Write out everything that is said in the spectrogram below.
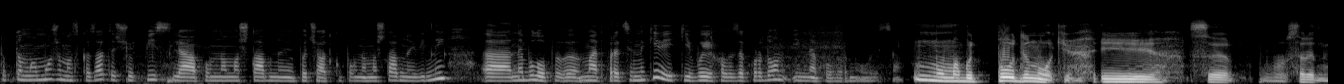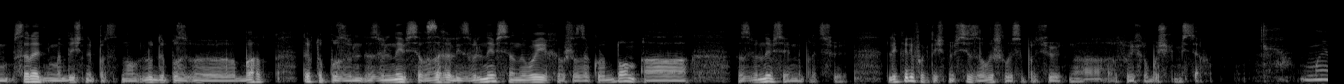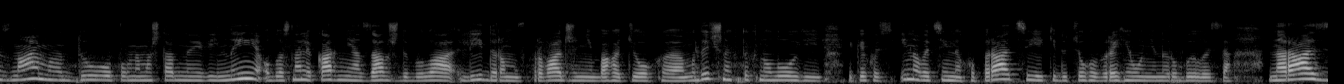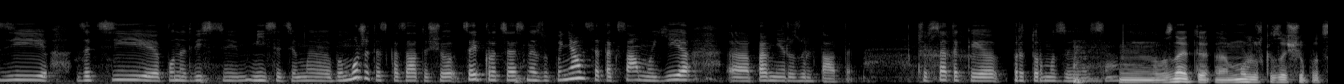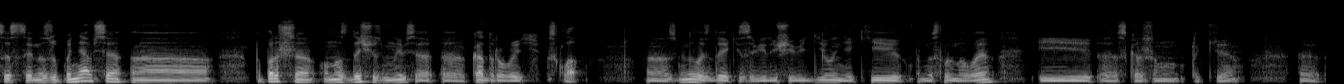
Тобто ми можемо сказати, що після повномасштабної початку повномасштабної війни е, не було медпрацівників, які виїхали за кордон і не повернулися. Ну, мабуть, поодинокі. І це середній, середній медичний персонал. Люди е, багато дехто звільнився, взагалі звільнився, не виїхавши за кордон, а звільнився і не працює. Лікарі фактично всі залишилися, працюють на своїх робочих місцях. Ми знаємо, до повномасштабної війни обласна лікарня завжди була лідером у впровадженні багатьох е, медичних технологій, якихось інноваційних операцій, які до цього в регіоні не робилися. Наразі за ці понад 200 місяців ми ви можете сказати, що цей процес не зупинявся, так само є е, певні результати. Чи все-таки притормозилося? Ви знаєте, е, можу сказати, що процес цей не зупинявся. По-перше, у нас дещо змінився е, кадровий склад. Е, Змінились деякі завідуючі відділень, які принесли нове і, е, скажімо, таке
